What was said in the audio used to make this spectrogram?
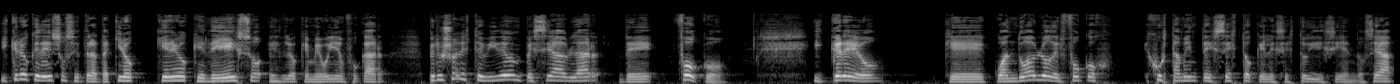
Y creo que de eso se trata, Quiero, creo que de eso es lo que me voy a enfocar, pero yo en este video empecé a hablar de foco. Y creo que cuando hablo del foco justamente es esto que les estoy diciendo, o sea,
